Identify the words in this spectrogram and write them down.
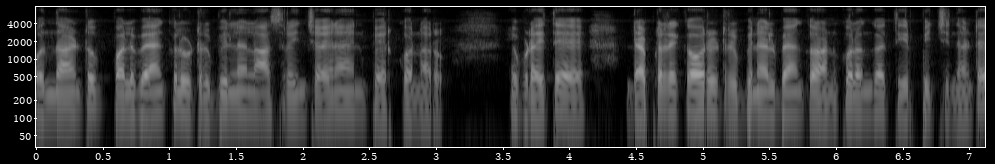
పొందా అంటూ పలు బ్యాంకులు ట్రిబ్యునల్ ఆశ్రయించాయని ఆయన పేర్కొన్నారు. ఇప్పుడైతే డెప్ట్ రికవరీ ట్రిబ్యునల్ బ్యాంకు అనుకూలంగా తీర్పిచ్చింది. అంటే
